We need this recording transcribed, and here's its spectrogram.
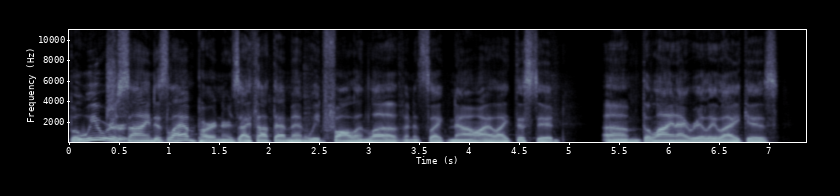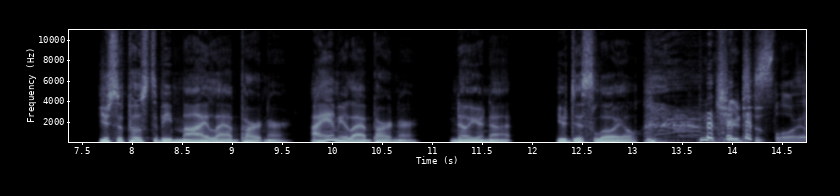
but we were True. assigned as lab partners. I thought that meant we'd fall in love. And it's like, no, I like this dude. Um, the line I really like is, You're supposed to be my lab partner. I am your lab partner. No, you're not. You're disloyal. you're disloyal.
